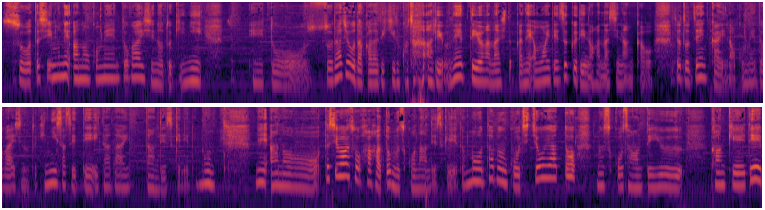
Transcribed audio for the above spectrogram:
そう私もねあのコメント返しの時にえーと、そうラジオだからできることがあるよねっていう話とかね思い出作りの話なんかをちょっと前回のコメント返しの時にさせていただいたんですけれども、ね、あの私はそう母と息子なんですけれども多分こう父親と息子さんっていう関係で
